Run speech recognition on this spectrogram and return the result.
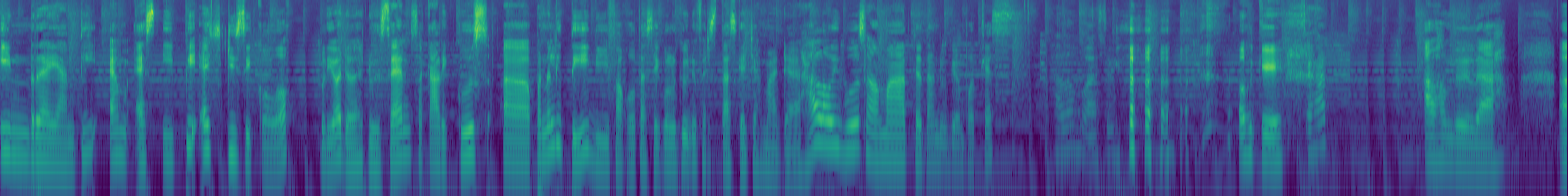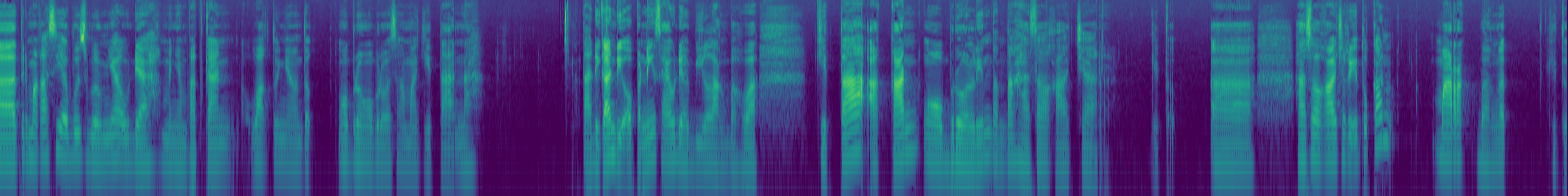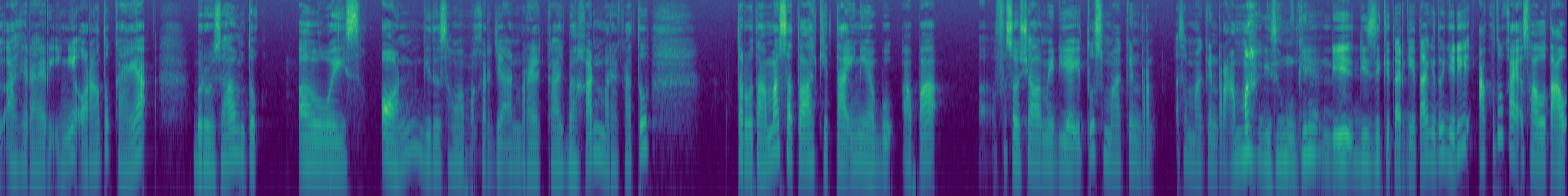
Indrayanti MSI PhD Psikolog. Beliau adalah dosen sekaligus uh, peneliti di Fakultas Psikologi Universitas Gajah Mada. Halo Ibu, selamat datang di UGM Podcast. halo Mbak Asri Oke. sehat Alhamdulillah. Uh, terima kasih ya Bu sebelumnya udah menyempatkan waktunya untuk ngobrol-ngobrol sama kita. Nah, tadi kan di opening saya udah bilang bahwa kita akan ngobrolin tentang hustle culture gitu. Uh, hustle culture itu kan marak banget gitu. Akhir-akhir ini orang tuh kayak berusaha untuk always on gitu sama pekerjaan mereka. Bahkan mereka tuh terutama setelah kita ini ya Bu apa sosial media itu semakin semakin ramah gitu mungkin di di sekitar kita gitu. Jadi aku tuh kayak selalu tahu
